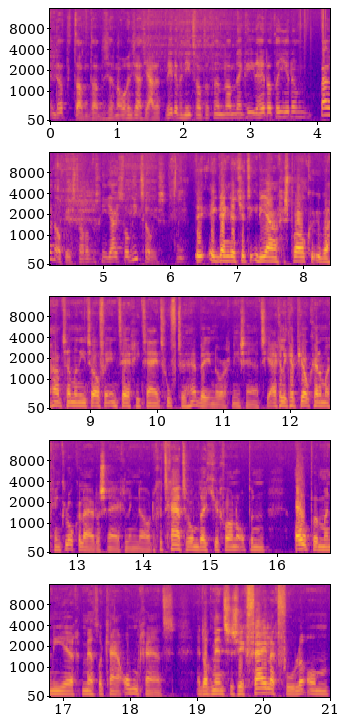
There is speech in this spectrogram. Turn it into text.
En dat, dan, dan is een organisatie, ja dat willen we niet, want dan, dan denkt iedereen dat er hier een puinhoop is, terwijl het misschien juist wel niet zo is. Ik, ik denk dat je het ideaal gesproken überhaupt helemaal niet over integriteit hoeft te hebben in de organisatie. Eigenlijk heb je ook helemaal geen klokkenluidersregeling nodig. Het gaat erom dat je gewoon op een open manier met elkaar omgaat. En dat mensen zich veilig voelen om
